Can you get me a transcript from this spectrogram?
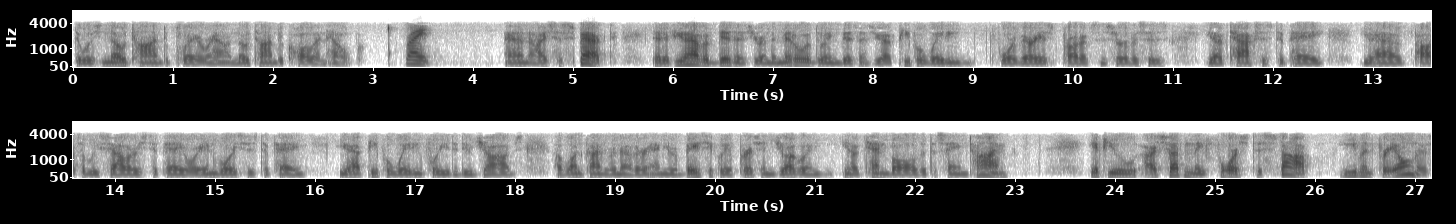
there was no time to play around, no time to call in help. Right. And I suspect that if you have a business, you're in the middle of doing business, you have people waiting for various products and services, you have taxes to pay, you have possibly salaries to pay or invoices to pay, You have people waiting for you to do jobs of one kind or another, and you're basically a person juggling, you know, 10 balls at the same time. If you are suddenly forced to stop, even for illness,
